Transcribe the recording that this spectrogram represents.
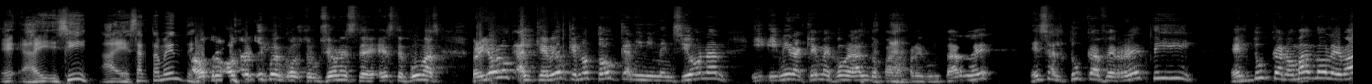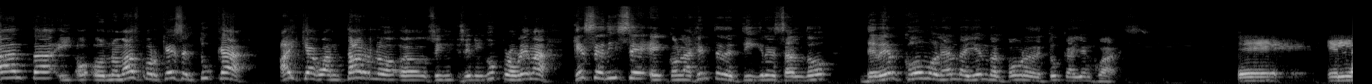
Eh, ahí sí, ah, exactamente. otro, otro equipo en construcción, este, este Pumas. Pero yo al que veo que no tocan y ni mencionan, y, mira qué mejor Aldo para preguntarle, es al Tuca Ferretti. El Tuca nomás no levanta, y, o, nomás porque es el Tuca, hay que aguantarlo uh, sin, ningún problema. ¿Qué se dice eh, con la gente de Tigres, Aldo, de ver cómo le anda yendo al pobre de Tuca ahí en Juárez? Eh, el,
